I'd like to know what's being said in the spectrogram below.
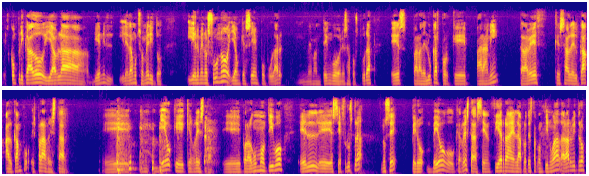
es complicado y habla bien y, y le da mucho mérito. Y el menos uno, y aunque sea impopular, me mantengo en esa postura, es para De Lucas porque para mí, cada vez que sale el ca- al campo es para restar. Eh, veo que, resta. Eh, por algún motivo, él eh, se frustra, no sé, pero veo que resta, se encierra en la protesta continuada al árbitro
